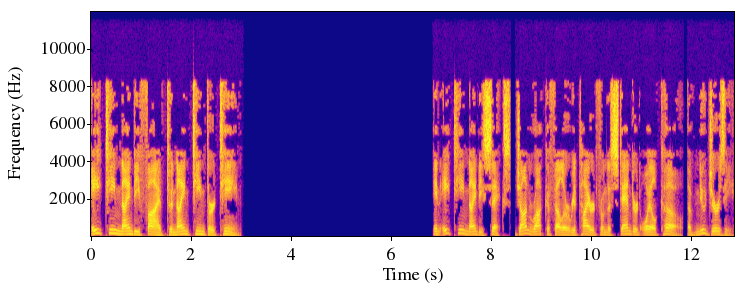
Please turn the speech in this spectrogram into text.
1895 to 1913 In 1896, John Rockefeller retired from the Standard Oil Co., of New Jersey,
